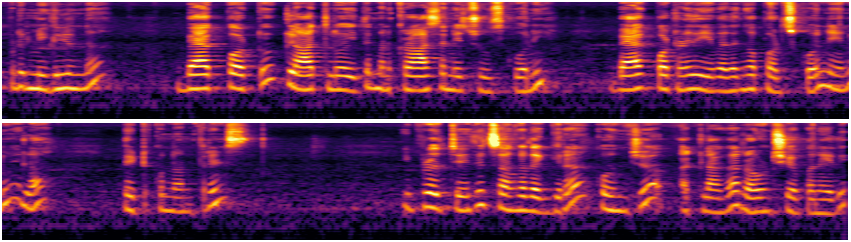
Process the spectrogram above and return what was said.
ఇప్పుడు మిగిలిన బ్యాక్ పార్ట్ క్లాత్లో అయితే మన క్రాస్ అనేది చూసుకొని బ్యాక్ పార్ట్ అనేది ఈ విధంగా పరుచుకొని నేను ఇలా పెట్టుకున్నాను ఫ్రెండ్స్. ఇప్పుడు వచ్చేసి చంగ దగ్గర కొంచెం అట్లాగా రౌండ్ షేప్ అనేది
